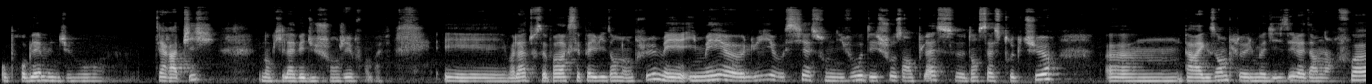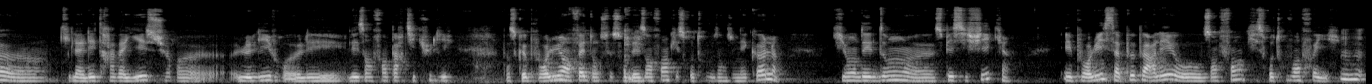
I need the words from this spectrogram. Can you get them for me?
au problème du mot thérapie. Donc il avait dû changer, bref. Et voilà, tout ça pour dire que c'est pas évident non plus, mais il met euh, lui aussi à son niveau des choses en place euh, dans sa structure. Euh, par exemple, il me disait la dernière fois qu'il allait travailler sur le livre les, les, enfants particuliers, parce que pour lui, en fait, donc ce sont des enfants qui se retrouvent dans une école, qui ont des dons spécifiques, et pour lui, ça peut parler aux enfants qui se retrouvent en foyer. Mm-hmm.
